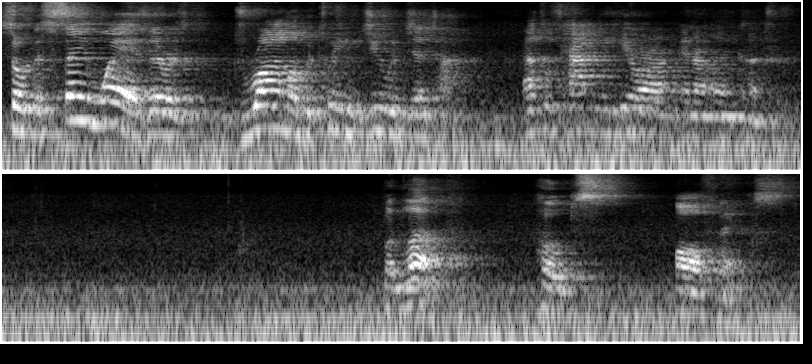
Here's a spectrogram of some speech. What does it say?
So in the same way as there is drama between Jew and Gentile, that's what's happening here in our own country. But love hopes all things.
